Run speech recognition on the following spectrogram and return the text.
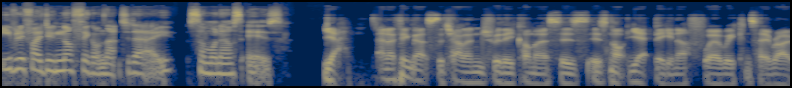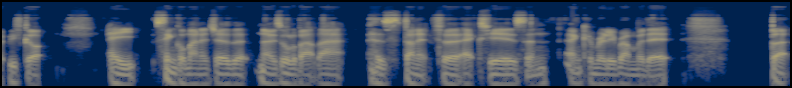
even if I do nothing on that today, someone else is. Yeah, and I think that's the challenge with e-commerce is is not yet big enough where we can say right, we've got a single manager that knows all about that has done it for X years and and can really run with it. But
